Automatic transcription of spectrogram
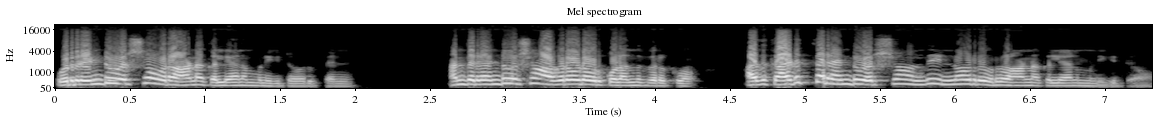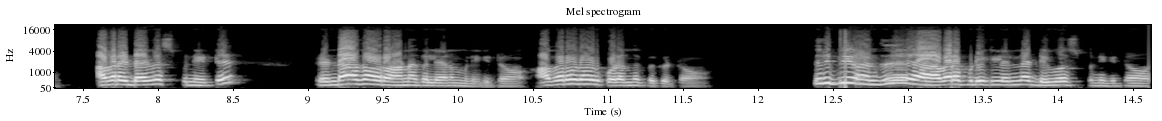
ஒரு ரெண்டு வருஷம் ஒரு ஆணை கல்யாணம் பண்ணிக்கிட்டோம் ஒரு பெண். அந்த ரெண்டு வருஷம் அவரோட ஒரு குழந்தை பிறக்கும். அதுக்கு அடுத்த ரெண்டு வருஷம் வந்து இன்னொரு ஒரு ஆணை கல்யாணம் பண்ணிக்கிட்டோம். அவரை டைவர்ஸ் பண்ணிட்டு ரெண்டாவது ஒரு ஆணை கல்யாணம் பண்ணிக்கிட்டோம். அவரோட ஒரு குழந்தை பெக்கட்டும். திருப்பி வந்து அவரை பிடிக்கலன்னா டிவோர்ஸ் பண்ணிக்கிட்டோம்.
